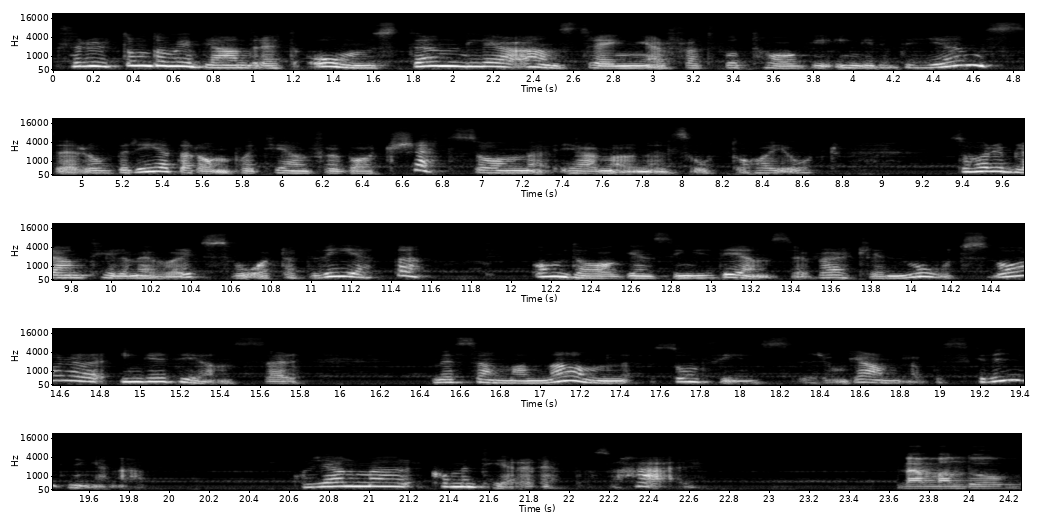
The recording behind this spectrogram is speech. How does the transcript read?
Förutom de ibland rätt omständliga ansträngningar för att få tag i ingredienser och bereda dem på ett jämförbart sätt som Hjalmar och Nils Otto har gjort, så har det ibland till och med varit svårt att veta om dagens ingredienser verkligen motsvarar ingredienser med samma namn som finns i de gamla beskrivningarna. Och Hjalmar kommenterar detta så här. När man då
